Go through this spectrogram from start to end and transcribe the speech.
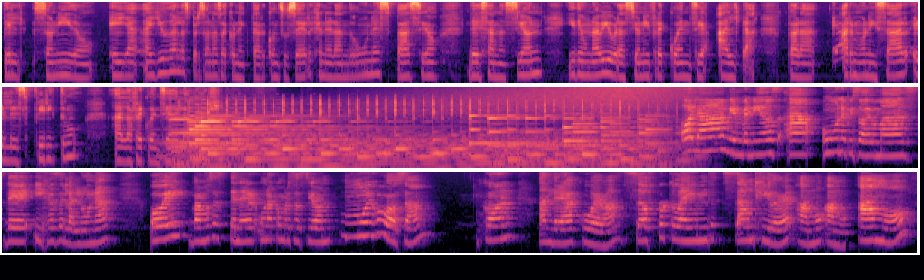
del sonido, ella ayuda a las personas a conectar con su ser generando un espacio de sanación y de una vibración y frecuencia alta para armonizar el espíritu a la frecuencia del amor. Hola, bienvenidos a un episodio más de Hijas de la Luna. Hoy vamos a tener una conversación muy jugosa con Andrea Cueva, self-proclaimed sound healer. Amo, amo, amo.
